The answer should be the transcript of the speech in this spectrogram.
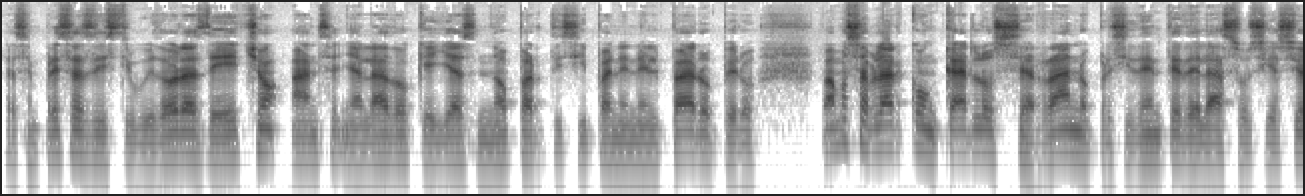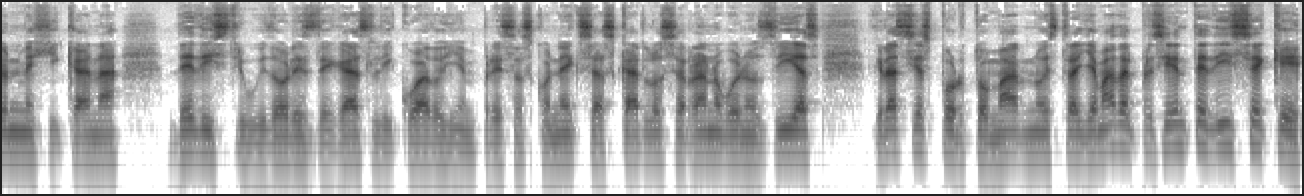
Las empresas distribuidoras, de hecho, han señalado que ellas no participan en el paro, pero vamos a hablar con Carlos Serrano, presidente de la Asociación Mexicana de Distribuidores de Gas Licuado y Empresas Conexas. Carlos Serrano, buenos días. Gracias por tomar nuestra llamada. El presidente dice que,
